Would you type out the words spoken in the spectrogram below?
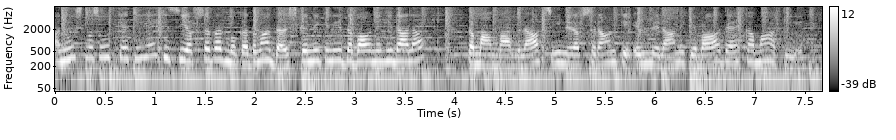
अनूश मसूद कहती हैं, किसी अफसर पर मुकदमा दर्ज करने के लिए दबाव नहीं डाला। तमाम मामला सीनियर अफसरान के इल्म में लाने के बाद अहकाम दिए हैं।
